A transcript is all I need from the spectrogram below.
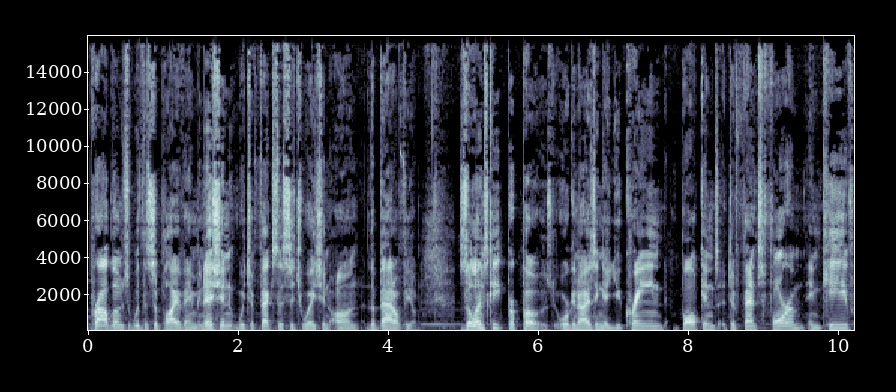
problems with the supply of ammunition, which affects the situation on the battlefield. Zelensky proposed organizing a Ukraine Balkans Defense Forum in Kiev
